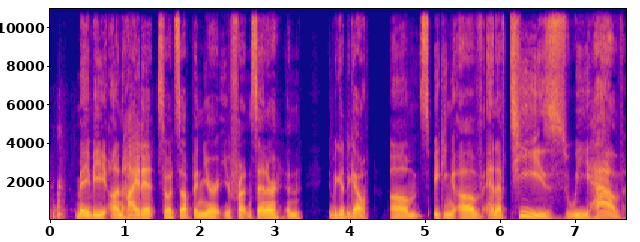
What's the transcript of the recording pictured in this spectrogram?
Maybe unhide it so it's up in your your front and center, and you'll be good to go. Um, speaking of NFTs, we have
